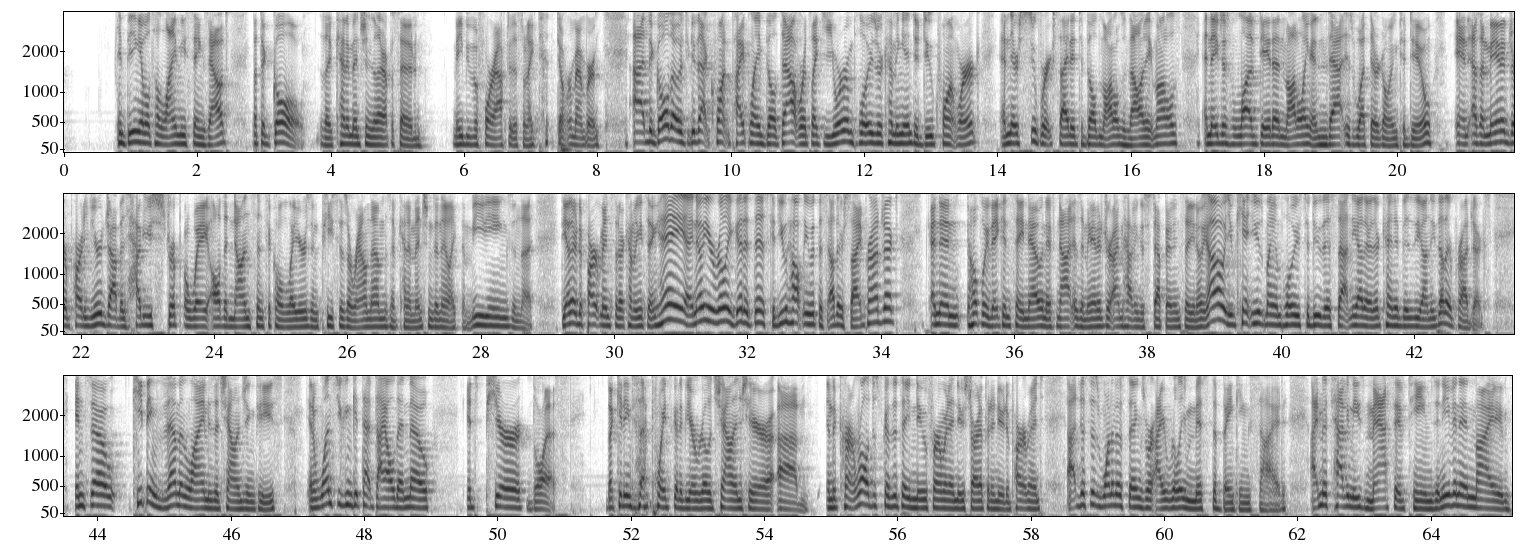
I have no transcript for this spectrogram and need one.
and being able to line these things out. But the goal, as I kind of mentioned in another episode, maybe before or after this one, I don't remember. Uh, the goal though is to get that quant pipeline built out where it's like your employees are coming in to do quant work and they're super excited to build models and validate models and they just love data and modeling and that is what they're going to do. And as a manager, part of your job is how do you strip away all the nonsensical layers and pieces around them, as I've kind of mentioned in there, like the meetings and the the other departments that are coming and saying, "Hey, I know you're really good at this. Could you help me with this other side project?" And then hopefully they can say no. And if not, as a manager, I'm having to step in and say, you know, oh, you can't use my employees to do this, that, and the other. They're kind of busy on these other projects. And so keeping them in line is a challenging piece. And once you can get that dialed in, though, it's pure bliss. But getting to that point is going to be a real challenge here. Um, in the current role just because it's a new firm and a new startup and a new department. Uh, this is one of those things where I really miss the banking side. I miss having these massive teams. And even in my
